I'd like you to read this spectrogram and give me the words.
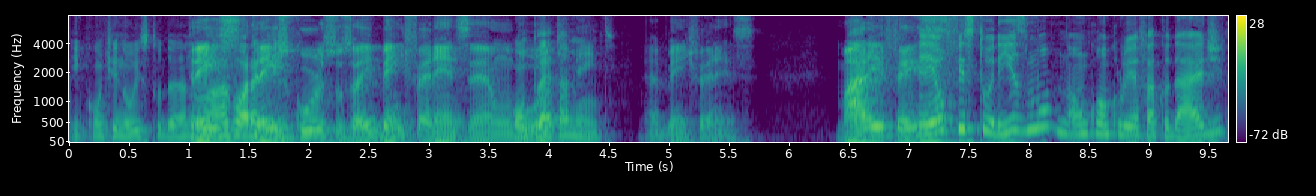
E continuo estudando Três, agora três aqui. cursos aí bem diferentes, né? Um do outro. completamente. É bem diferente. Mari fez. Eu fiz turismo, não concluí a faculdade.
